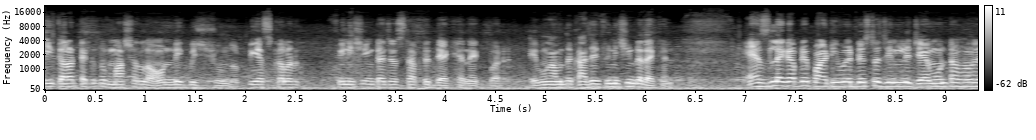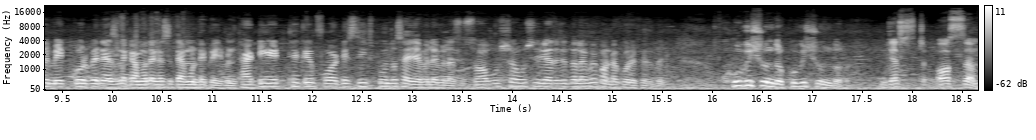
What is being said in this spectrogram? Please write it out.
এই কালারটা কিন্তু মাসাল্লাহ অনেক বেশি সুন্দর। পিয়াজ কালার ফিনিশিংটা জাস্ট আপনি দেখেন একবার। এবং আমাদের কাজের ফিনিশিংটা দেখেন। অ্যাজ লাইক আপনি পার্টি ওয়ার ড্রেসটা জিনলে যেমনটাভাবে মেক করবেন অ্যাজ লাইক আমাদের কাছে তেমনটাই পেয়ে যাবেন। থার্টি এইট থেকে ফর্টি সিক্স পর্যন্ত সাইজ অ্যাভেলেবেল আছে। সো অবশ্যই অবশ্যই যারা যেতে লাগবে কন্ট্যাক্ট করে ফেলবেন। খুবই সুন্দর খুবই সুন্দর। জাস্ট অসাম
